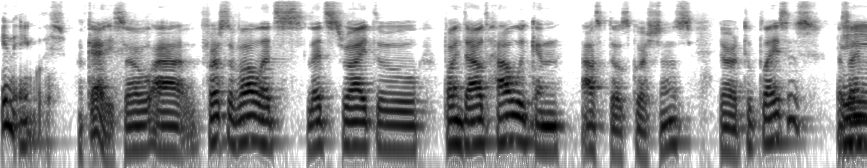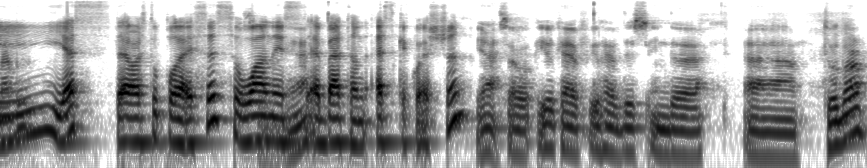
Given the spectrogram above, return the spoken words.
in English. Okay, so uh, first of all, let's let's try to point out how we can ask those questions. There are two places, as I remember. Yes, there are two places. One is yeah. a button ask a question. Yeah, so you have you have this in the uh, toolbar.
